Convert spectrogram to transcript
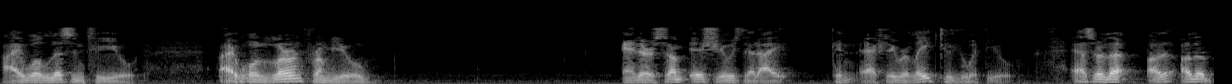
I will listen to you. I will learn from you. And there are some issues that I can actually relate to you with you. As are the other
